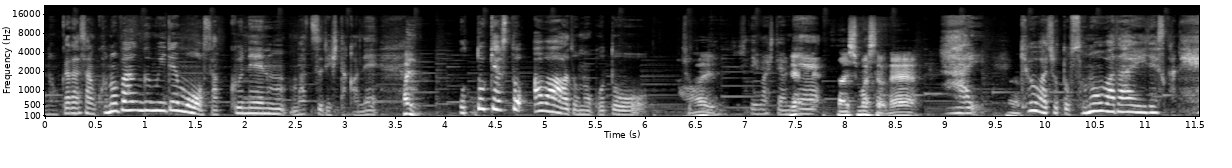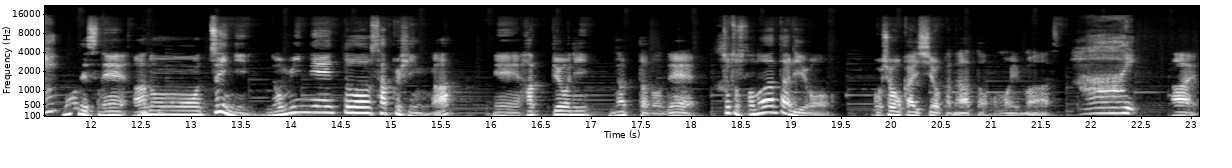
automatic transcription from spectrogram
の岡田さんこの番組でも昨年末でしたかねはい。ポッドキャストアワードのことをちょっとししていましたよね。ね、お伝えしましたよね。はい、うん今日はちょっとその話題ですかね。そうですね。あのーついにノミネート作品が、えー発表になったので、ちょっとそのあたりをご紹介しようかなと思います。はーい。はい。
